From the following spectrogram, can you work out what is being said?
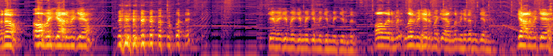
Oh no. Oh, we got him again. Gimme, gimme, gimme, gimme, gimme, gimme. Oh, let, him, let me hit him again. Let me hit him again. Got him again.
